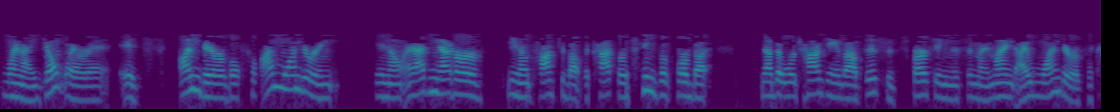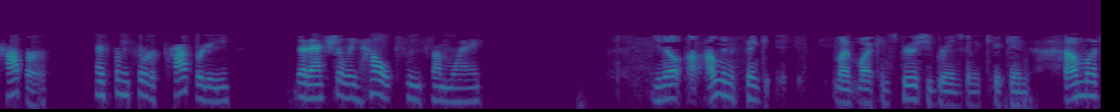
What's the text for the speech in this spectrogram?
when I don't wear it, it's unbearable. So I'm wondering, you know, and I've never you know, talked about the copper thing before, but now that we're talking about this, it's sparking this in my mind. I wonder if the copper has some sort of property that actually helps in some way. You know, I'm going to think my my conspiracy brain is going to kick in. How much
